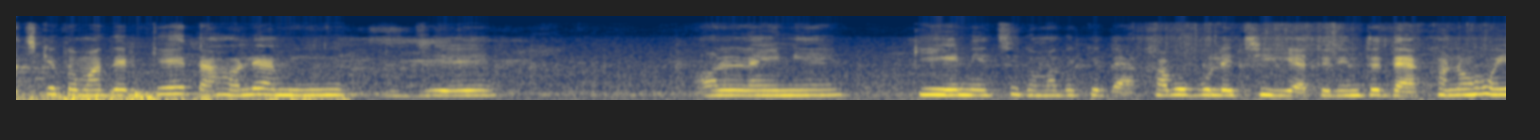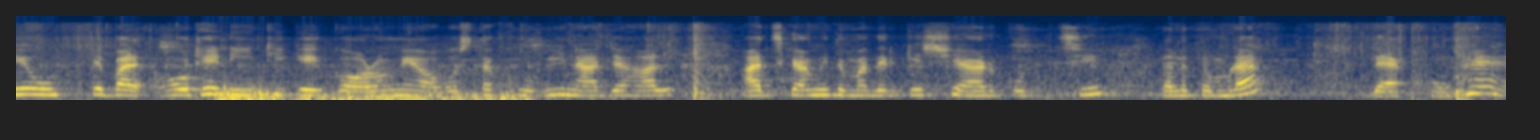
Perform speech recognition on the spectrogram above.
আজকে তোমাদেরকে তাহলে আমি যে অনলাইনে কি এনেছে তোমাদেরকে দেখাবো বলেছি। এতদিন তো দেখানো হয়ে উঠতে পার, ওঠেনি। ঠিক এই গরমে অবস্থা খুবই নাজেহাল। আজকে আমি তোমাদেরকে শেয়ার করছি। তাহলে তোমরা দেখো হ্যাঁ?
